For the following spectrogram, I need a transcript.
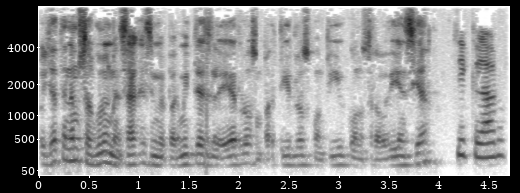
Pues ya tenemos algunos mensajes, si me permites leerlos, compartirlos contigo y con nuestra audiencia. Sí, claro.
